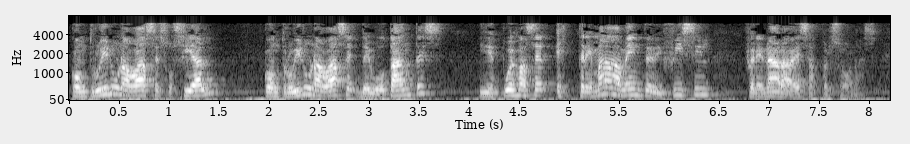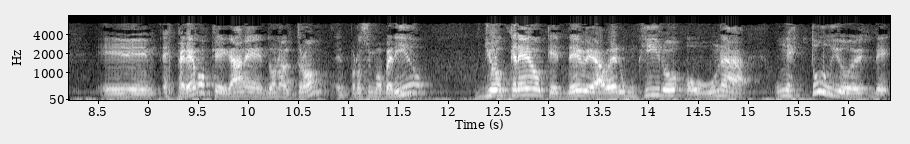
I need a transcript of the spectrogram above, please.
construir una base social, construir una base de votantes y después va a ser extremadamente difícil frenar a esas personas. Eh, esperemos que gane Donald Trump el próximo periodo. Yo creo que debe haber un giro o una, un estudio de,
